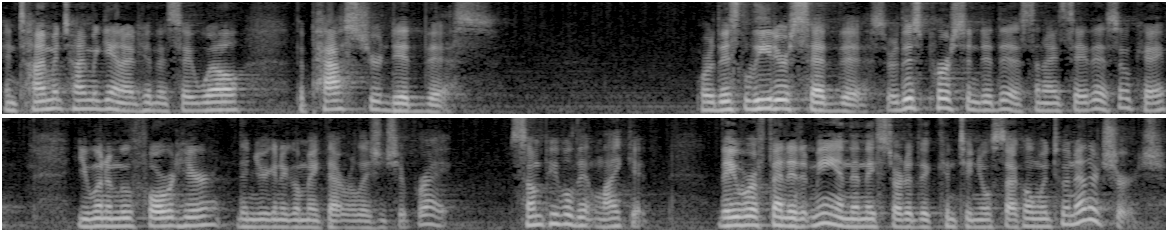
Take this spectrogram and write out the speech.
And time and time again, I'd hear them say, Well, the pastor did this. or this leader said this, or this person did this. And I'd say this okay, you want to move forward here? Then you're going to go make that relationship right. Some people didn't like it. They were offended at me, and then they started the continual cycle and went to another church.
